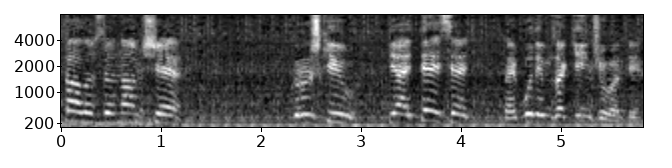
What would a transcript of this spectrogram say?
Сталося нам ще кружків 5-10 та й будемо закінчувати.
